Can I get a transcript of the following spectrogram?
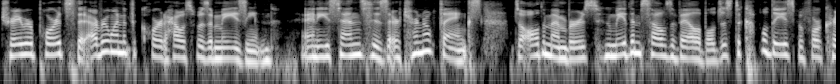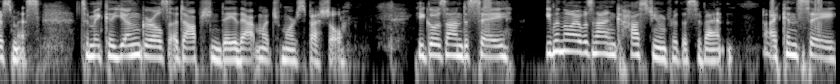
Trey reports that everyone at the courthouse was amazing, and he sends his eternal thanks to all the members who made themselves available just a couple days before Christmas to make a young girl's adoption day that much more special. He goes on to say, even though I was not in costume for this event, I can say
